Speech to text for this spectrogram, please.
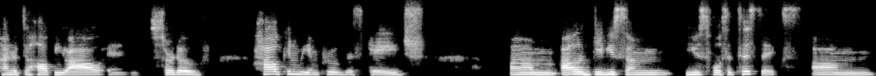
kind of to help you out and sort of how can we improve this page, um, I'll give you some useful statistics. Um,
